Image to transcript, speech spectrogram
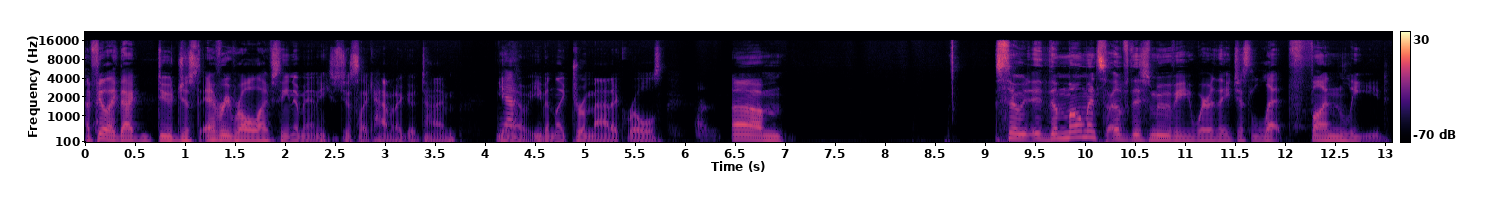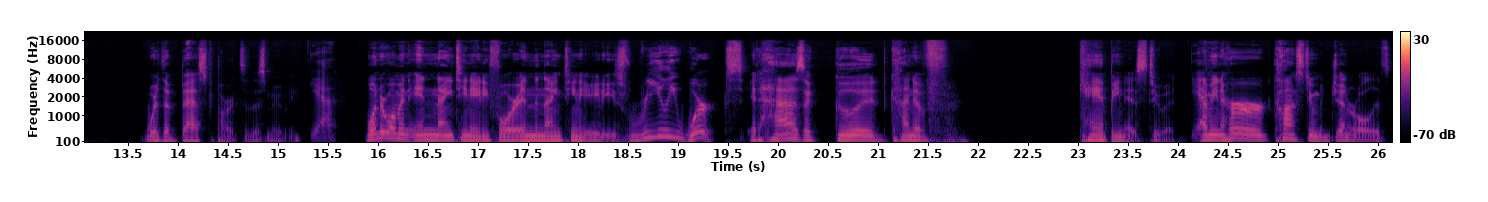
I feel like that dude just every role I've seen him in, he's just like having a good time. You Yeah. know, even like dramatic roles. Um so uh, the moments of this movie where they just let fun lead were the best parts of this movie. yeah. Wonder Woman in 1984 in the 1980s really works. It has a good kind of campiness to it. Yeah. I mean, her costume in general is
